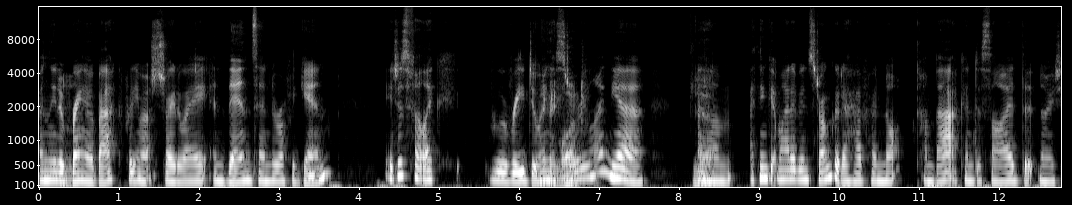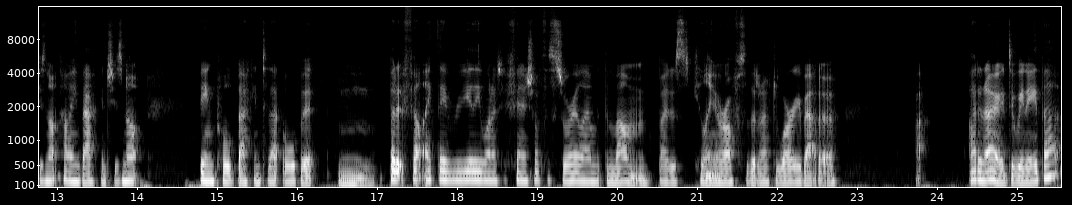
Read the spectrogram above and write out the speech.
only to Mm. bring her back pretty much straight away and then send her off again. It just felt like we were redoing a Make up your mind. storyline. Yeah. Yeah. Um, I think it might have been stronger to have her not come back and decide that no, she's not coming back and she's not being pulled back into that orbit. Mm. But it felt like they really wanted to finish off the storyline with the mum by just killing her off so they don't have to worry about her. I, I don't know. Do we need that?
